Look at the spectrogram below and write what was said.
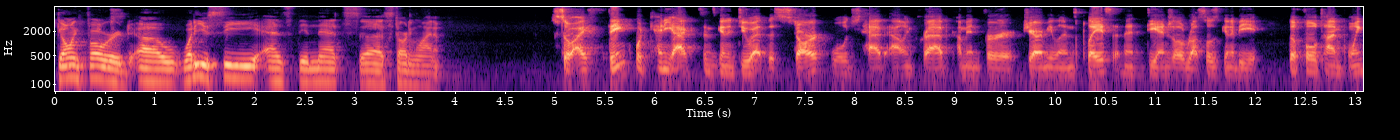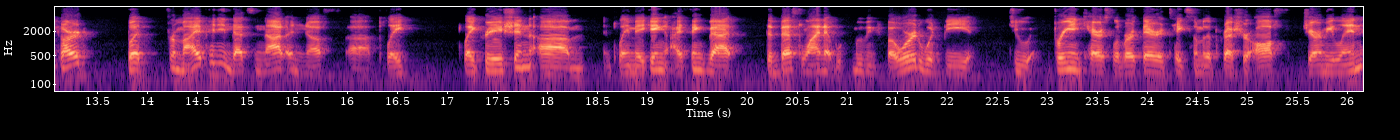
going forward, uh, what do you see as the Nets uh, starting lineup? So I think what Kenny Atkinson's going to do at the start, we'll just have Allen Crabbe come in for Jeremy Lin's place, and then D'Angelo Russell is going to be the full time point guard. But from my opinion, that's not enough uh, play play creation um, and playmaking. I think that the best lineup moving forward would be to bring in Caris LeVert there to take some of the pressure off Jeremy Lin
